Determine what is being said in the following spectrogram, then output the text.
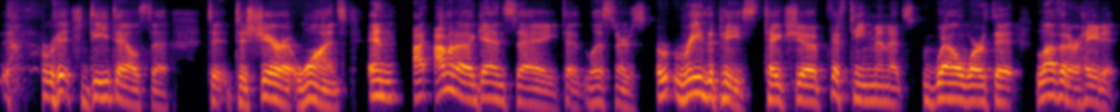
rich details to to, to share at once. And I, am going to again say to listeners, read the piece. Takes you 15 minutes. Well worth it. Love it or hate it.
